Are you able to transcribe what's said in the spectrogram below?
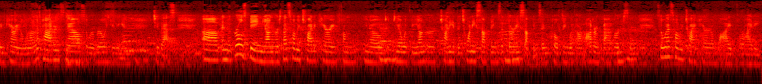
been carrying a lot of the patterns now, so we're really getting into this. Um, and the girls being younger, so that's why we try to carry from, you know, to deal with the younger, trying to get the 20 somethings, the mm-hmm. 30 somethings and quilting with our modern fabrics. And so that's why we try to carry a wide variety,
